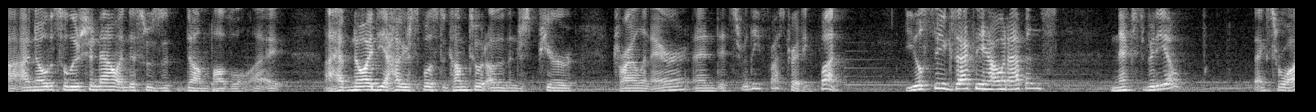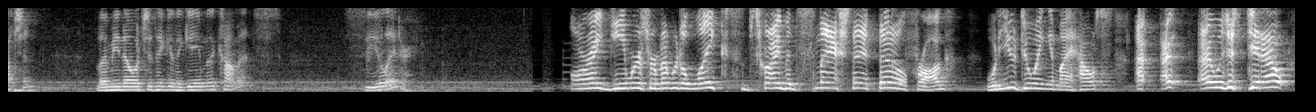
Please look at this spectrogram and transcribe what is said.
I, I know the solution now, and this was a dumb puzzle. I I have no idea how you're supposed to come to it other than just pure trial and error, and it's really frustrating. But you'll see exactly how it happens next video. Thanks for watching. Let me know what you think of the game in the comments. See you later. Alright, gamers, remember to like, subscribe, and smash that bell. Frog, what are you doing in my house? I, I, I would just get out.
